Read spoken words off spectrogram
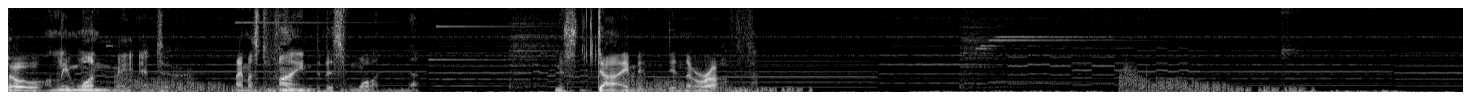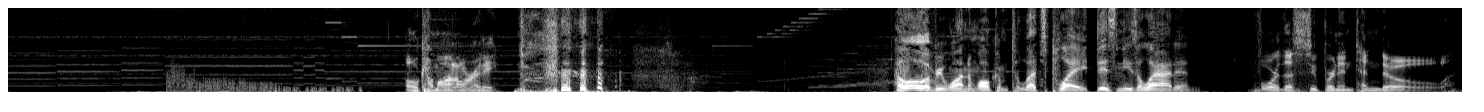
So, only one may enter. I must find this one. This diamond in the rough. Oh, come on already! Hello everyone and welcome to Let's Play Disney's Aladdin. For the Super Nintendo!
